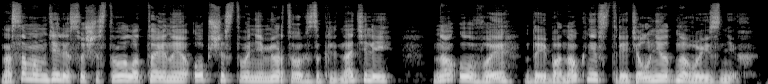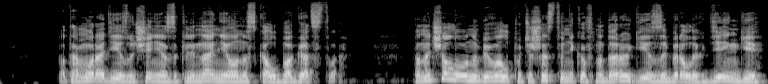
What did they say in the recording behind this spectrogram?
На самом деле существовало тайное общество немертвых заклинателей, но, увы, Дейбанок не встретил ни одного из них. Потому ради изучения заклинаний он искал богатство. Поначалу он убивал путешественников на дороге и забирал их деньги,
